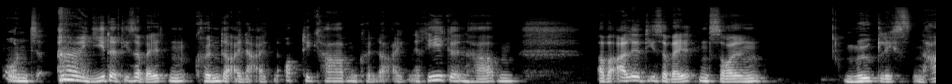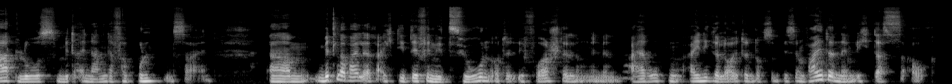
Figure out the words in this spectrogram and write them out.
Und äh, jeder dieser Welten könnte eine eigene Optik haben, könnte eigene Regeln haben. Aber alle diese Welten sollen möglichst nahtlos miteinander verbunden sein. Ähm, mittlerweile reicht die Definition oder die Vorstellung in den Augen einiger Leute noch so ein bisschen weiter, nämlich dass auch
